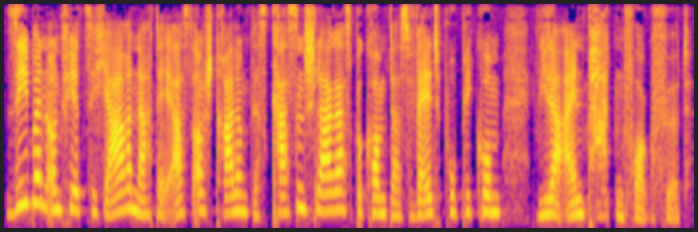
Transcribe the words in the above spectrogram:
47 Jahre nach der Erstausstrahlung des Kassenschlagers bekommt das Weltpublikum wieder einen Paten vorgeführt.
